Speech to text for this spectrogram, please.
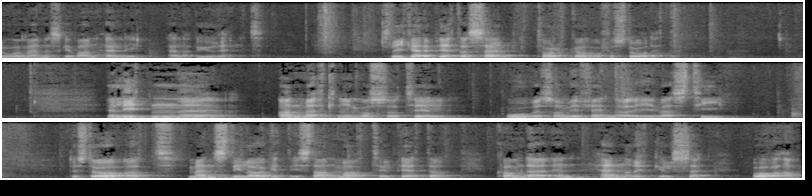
noe menneske vanhellig eller urent. Slik er det Peter selv tolker og forstår dette. En liten eh, anmerkning også til ordet som vi finner i vers 10. Det står at mens de laget i stand mat til Peter, kom det en henrykkelse over ham.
